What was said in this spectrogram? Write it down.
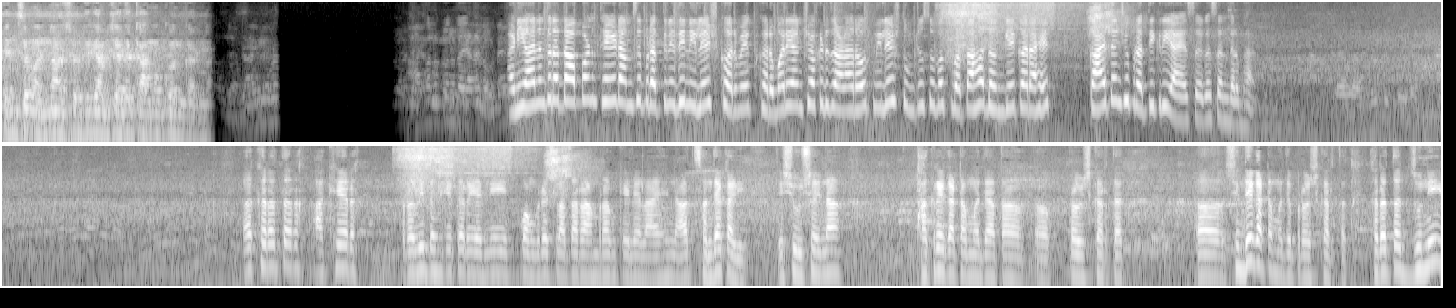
त्यांचं म्हणणं असं होतं की आमच्या आता कामं कोण करणार? आणि यानंतर आता आपण थेट आमचे प्रतिनिधी निलेश खरमे खरमरे यांच्याकडे जाणार आहोत. निलेश तुमच्यासोबत स्वतः धंगेकर आहेत. काय त्यांची प्रतिक्रिया आहे सगळ्या संदर्भात? खरं तर अखेर रवी धंगेकर यांनी काँग्रेसला आता रामराम केलेला आहे. आणि आज संध्याकाळी ते शिवसेना ठाकरे गटामध्ये आता प्रवेश करतात. शिंदे गटामध्ये प्रवेश करतात. खरं तर जुनी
